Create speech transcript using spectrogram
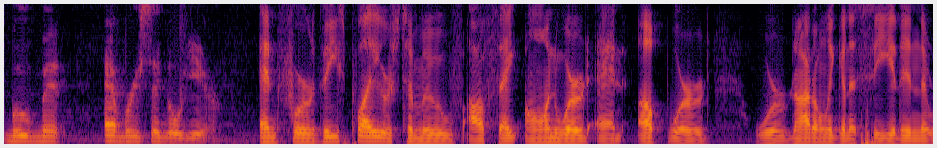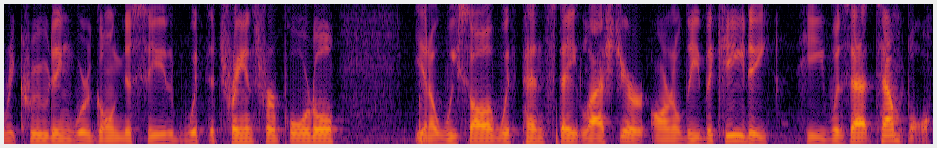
movement every single year. And for these players to move, I'll say onward and upward, we're not only going to see it in the recruiting, we're going to see it with the transfer portal. You know, we saw it with Penn State last year, Arnold Ebiketie, he was at Temple.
